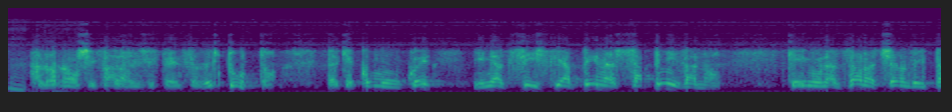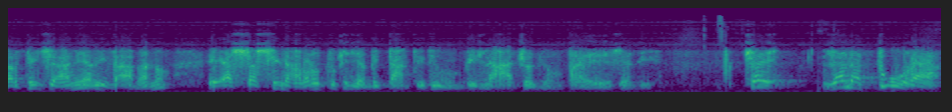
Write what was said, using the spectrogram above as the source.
Mm. Allora non si fa la resistenza del tutto, perché comunque i nazisti appena sapevano che in una zona c'erano dei partigiani arrivavano e assassinavano tutti gli abitanti di un villaggio, di un paese. Di... Cioè la natura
